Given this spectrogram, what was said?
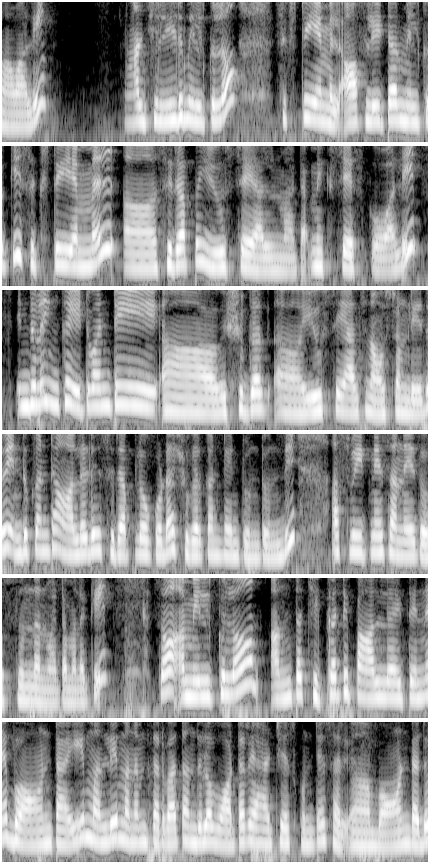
కావాలి. చిల్డ్ మిల్క్లో సిక్స్టీ ఎంఎల్ హాఫ్ లీటర్ మిల్క్కి సిక్స్టీ ఎంఎల్ సిరప్ యూస్ చేయాలన్నమాట మిక్స్ చేసుకోవాలి. ఇందులో ఇంకా ఎటువంటి షుగర్ యూస్ చేయాల్సిన అవసరం లేదు. ఎందుకంటే ఆల్రెడీ సిరప్లో కూడా షుగర్ కంటెంట్ ఉంటుంది. ఆ స్వీట్నెస్ అనేది వస్తుందన్నమాట మనకి. సో ఆ మిల్క్లో అంత చిక్కటి పాలు అయితేనే బాగుంటాయి. మళ్ళీ మనం తర్వాత అందులో వాటర్ యాడ్ చేసుకుంటే సరి బాగుండదు.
